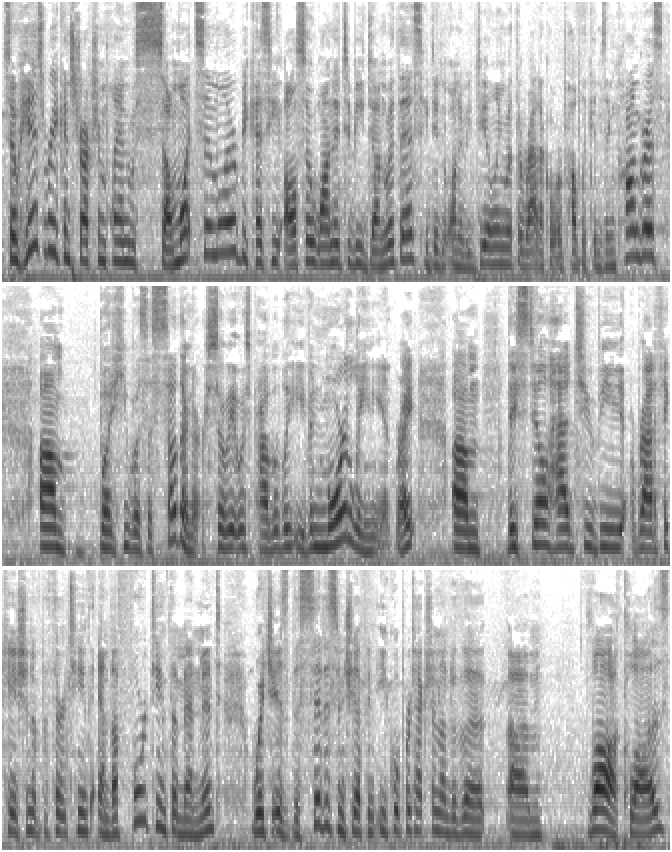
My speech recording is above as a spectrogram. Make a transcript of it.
So his Reconstruction plan was somewhat similar because he also wanted to be done with this. He didn't want to be dealing with the radical Republicans in Congress. Um, but he was a Southerner. So it was probably even more lenient, right? Um, they still had to be ratification of the 13th and the 14th Amendment, which is the citizenship and equal protection under the um, law clause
